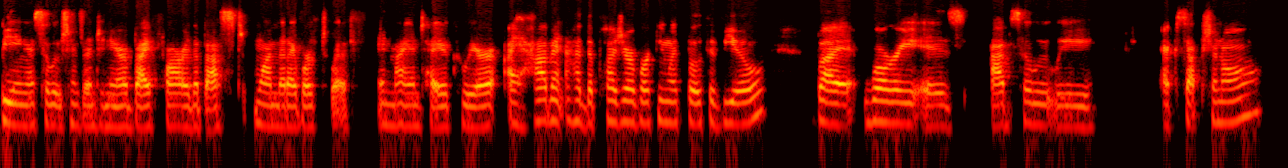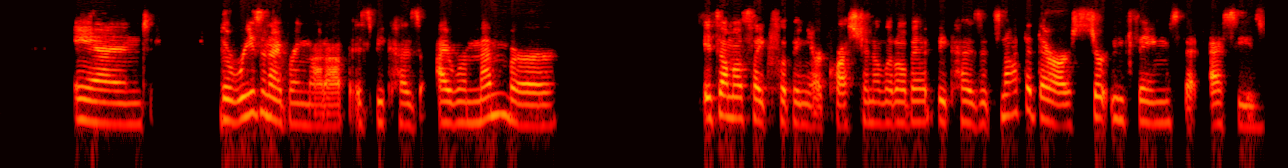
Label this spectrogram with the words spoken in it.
being a solutions engineer, by far the best one that I've worked with in my entire career. I haven't had the pleasure of working with both of you, but Rory is absolutely exceptional. And the reason I bring that up is because I remember it's almost like flipping your question a little bit because it's not that there are certain things that SEs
